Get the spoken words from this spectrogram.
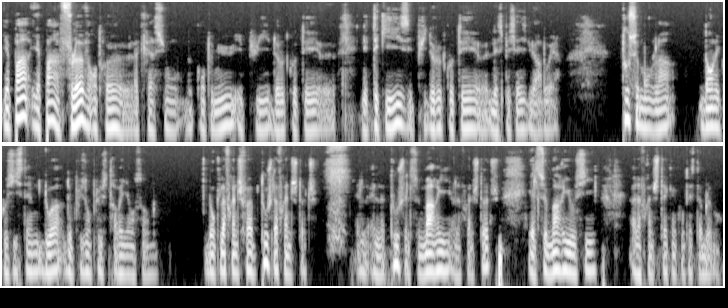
Il n'y a pas, a pas un fleuve entre euh, la création de contenu et puis de l'autre côté euh, les techies et puis de l'autre côté euh, les spécialistes du hardware. Tout ce monde-là, dans l'écosystème, doit de plus en plus travailler ensemble. Donc la French Fab touche la French Touch. Elle, elle la touche, elle se marie à la French Touch et elle se marie aussi à la French Tech incontestablement.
